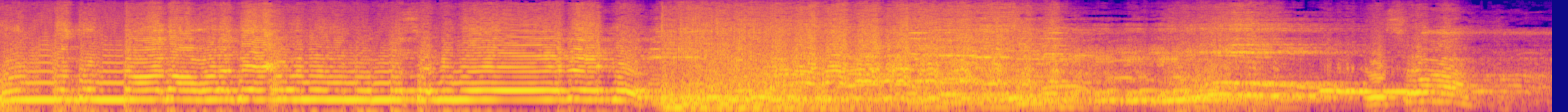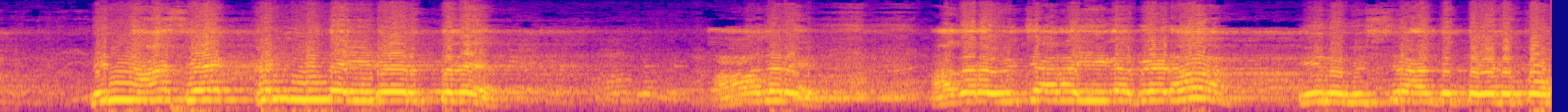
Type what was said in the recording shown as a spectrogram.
ತುಂಡು ತುಂಡಾದ ಅವಳ ದೇಹವನ್ನು ನನ್ನ ಸವಿಲೇಬೇಕು ವಿಶ್ವ ನಿನ್ನ ಆಸೆ ಕಣ್ಣಿಂದ ಈಡೇರುತ್ತದೆ. ಆದರೆ ಅದರ ವಿಚಾರ ಈಗ ಬೇಡ. ನೀನು ವಿಶ್ರಾಂತಿ ತೆಗೆದುಕೋ.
